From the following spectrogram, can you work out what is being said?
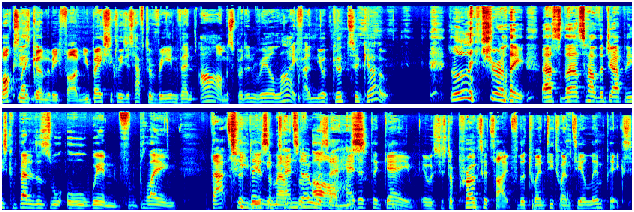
Boxing's like, going to be fun. You basically just have to reinvent arms, but in real life, and you're good to go. Literally, that's that's how the Japanese competitors will all win from playing. That's tedious the thing. Nintendo was arms. ahead of the game. It was just a prototype for the 2020 Olympics.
